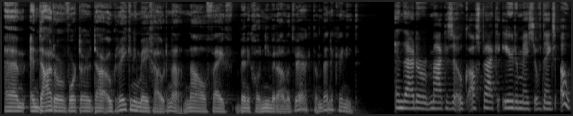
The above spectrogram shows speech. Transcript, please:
Ehm, en daardoor wordt er daar ook rekening mee gehouden. Nou, na half vijf ben ik gewoon niet meer aan het werk. Dan ben ik er niet. En daardoor maken ze ook afspraken eerder met je. Of denken ze, oh,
